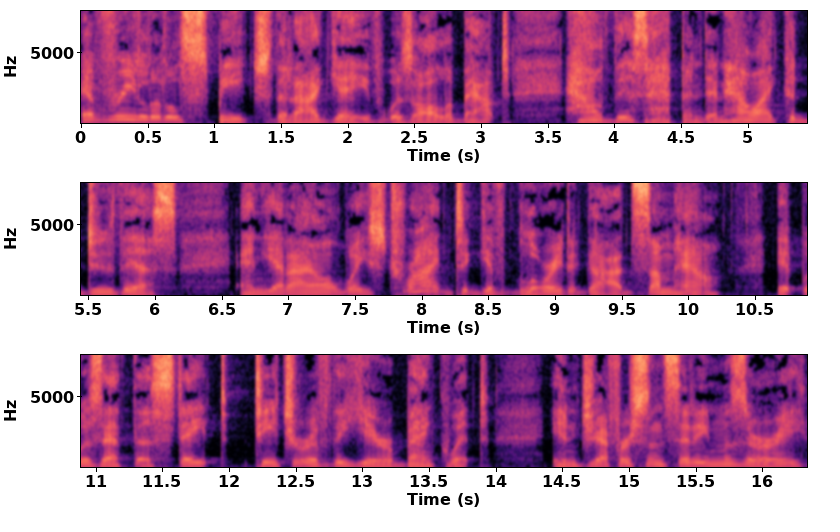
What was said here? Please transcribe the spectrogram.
every little speech that I gave was all about how this happened and how I could do this. And yet I always tried to give glory to God somehow. It was at the State Teacher of the Year banquet in Jefferson City, Missouri.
